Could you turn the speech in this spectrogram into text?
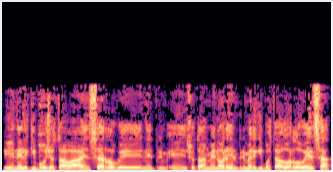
en el equipo que yo estaba en Cerro, que en el, eh, yo estaba en menores, en el primer equipo estaba Eduardo Belsa,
